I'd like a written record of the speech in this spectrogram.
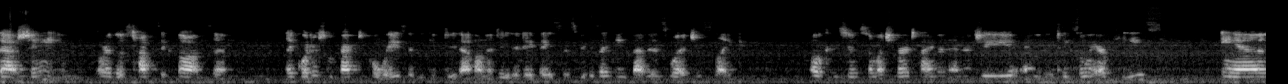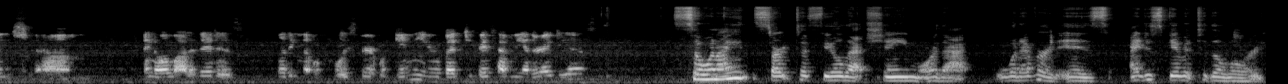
that shame or those toxic thoughts? And like, what are some practical ways that we can do that on a day to day basis? Because I think that is what just like, oh, consumes so much of our time and energy and it takes away our peace. And um, I know a lot of it is letting the Holy Spirit work in you, but do you guys have any other ideas? So when I start to feel that shame or that whatever it is, I just give it to the Lord.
